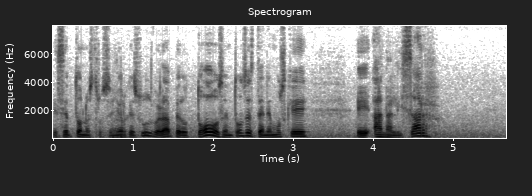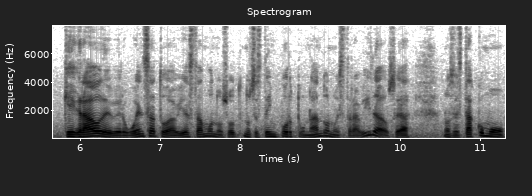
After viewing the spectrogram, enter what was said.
excepto nuestro Señor Jesús, ¿verdad? Pero todos entonces tenemos que eh, analizar qué grado de vergüenza todavía estamos nosotros, nos está importunando nuestra vida, o sea, nos está como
